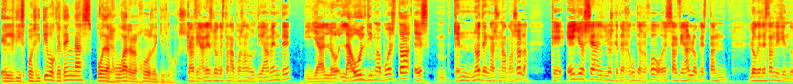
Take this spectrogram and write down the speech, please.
el dispositivo que tengas, pueda Ya. jugar a los juegos de Xbox. Que al final es lo que están apostando últimamente. Y ya lo- la última apuesta es que no tengas una consola. Que ellos sean los que te ejecuten el juego. Es al final lo que están lo que te están diciendo.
